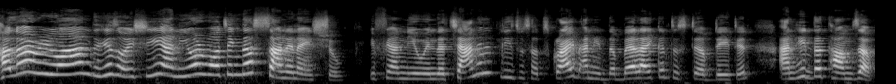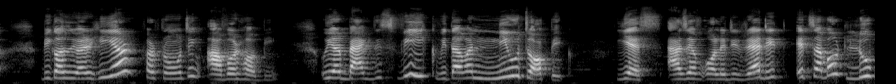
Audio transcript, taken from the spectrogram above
Hello everyone, this is Aishi and you are watching the Sunday Night Show. If you are new in the channel, please do subscribe and hit the bell icon to stay updated and hit the thumbs up because we are here for promoting our hobby. We are back this week with our new topic. Yes, as you have already read it, it's about loop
